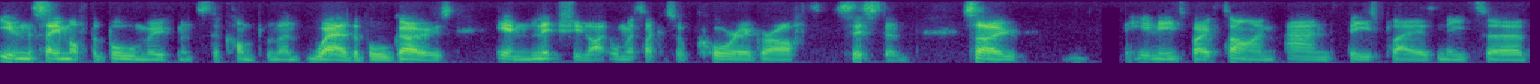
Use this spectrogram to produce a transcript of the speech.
even the same off the ball movements to complement where the ball goes in literally like almost like a sort of choreographed system. So he needs both time and these players need to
